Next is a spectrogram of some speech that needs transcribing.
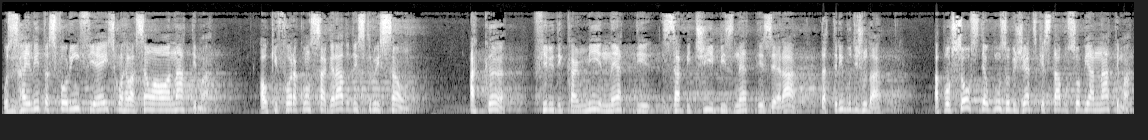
os israelitas foram infiéis com relação ao anátema, ao que fora consagrado destruição. Acã, filho de Carmi, neto de Zabidi, bisneto de Zerá, da tribo de Judá, apossou-se de alguns objetos que estavam sob anátema,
